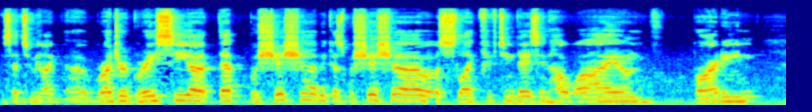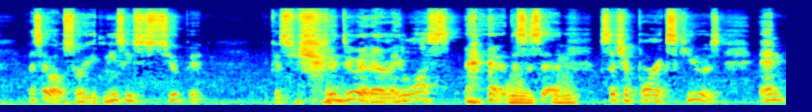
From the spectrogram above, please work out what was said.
he said to me like uh, roger gracie uh, that Buchecha because Buchecha was like 15 days in hawaii and partying. I said well so it means he's stupid because he shouldn't do it uh, he lost. This is a, such a poor excuse. And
